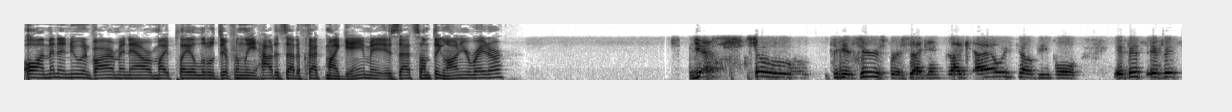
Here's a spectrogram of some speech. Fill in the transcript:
oh, I'm in a new environment now, or might play a little differently? How does that affect my game? Is that something on your radar? Yes. So to get serious for a second, like I always tell people, if it's if it's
